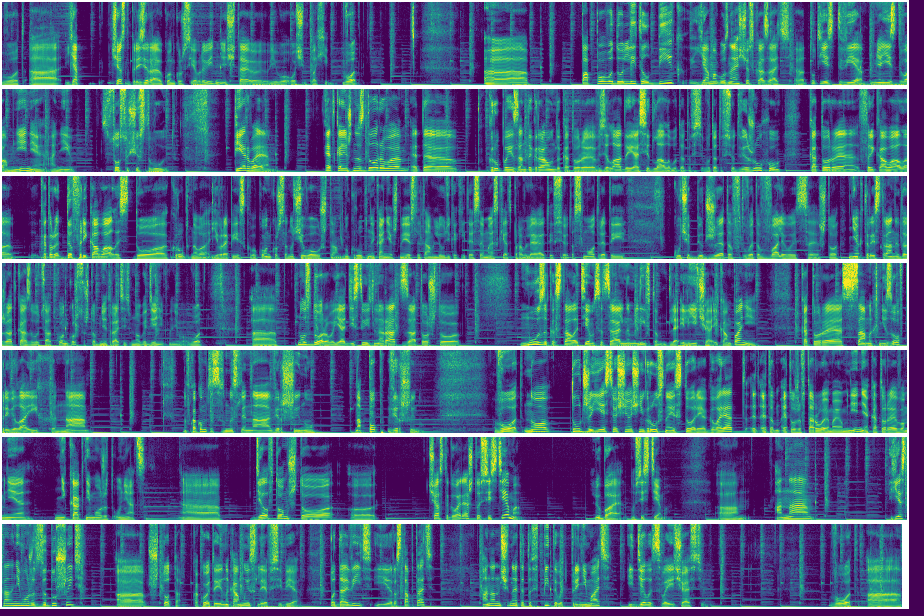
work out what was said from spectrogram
Вот. А я, честно, презираю конкурс Евровидения, считаю его очень плохим. Вот. А, по поводу Little Big я могу, знаешь, что сказать? Э, Тут есть две, у меня есть два мнения, они сосуществуют. Первое, это, конечно, здорово, это группа из андеграунда, которая взяла, да и оседлала вот это, вот эту всю движуху, которая фриковала, которая дофриковалась до крупного европейского конкурса, ну чего уж там, ну крупный, конечно, если там люди какие-то смс отправляют и все это смотрят, и куча бюджетов в это вваливается, что некоторые страны даже отказываются от конкурса, чтобы не тратить много денег на него. Вот. А, ну, здорово. Я действительно рад за то, что музыка стала тем социальным лифтом для Ильича и компании, которая с самых низов привела их на, ну, в каком-то смысле на вершину, на поп-вершину. Вот, но тут же есть очень-очень грустная история. Говорят, э- это, это уже второе мое мнение, которое во мне никак не может уняться. А, дело в том, что э, часто говорят, что система, любая, но система, а, она, если она не может задушить а, что-то, какое-то инакомыслие в себе, подавить и растоптать, она начинает это впитывать, принимать и делать своей частью. Вот. А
